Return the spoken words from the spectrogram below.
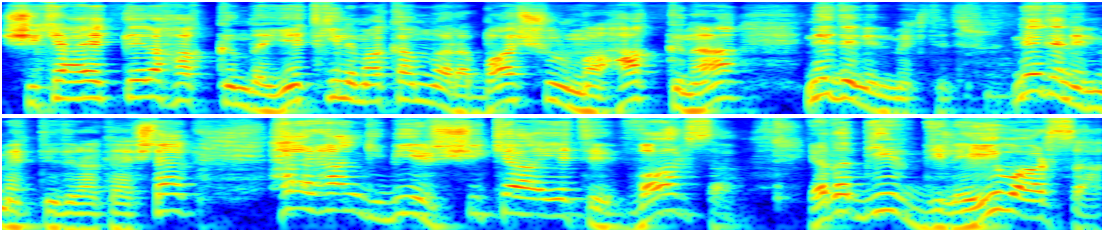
şikayetleri hakkında yetkili makamlara başvurma hakkına ne denilmektedir? Ne denilmektedir arkadaşlar? Herhangi bir şikayeti varsa ya da bir dileği varsa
